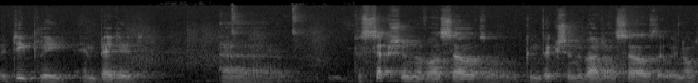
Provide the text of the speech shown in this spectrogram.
a deeply embedded uh, perception of ourselves or conviction about ourselves that we're not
